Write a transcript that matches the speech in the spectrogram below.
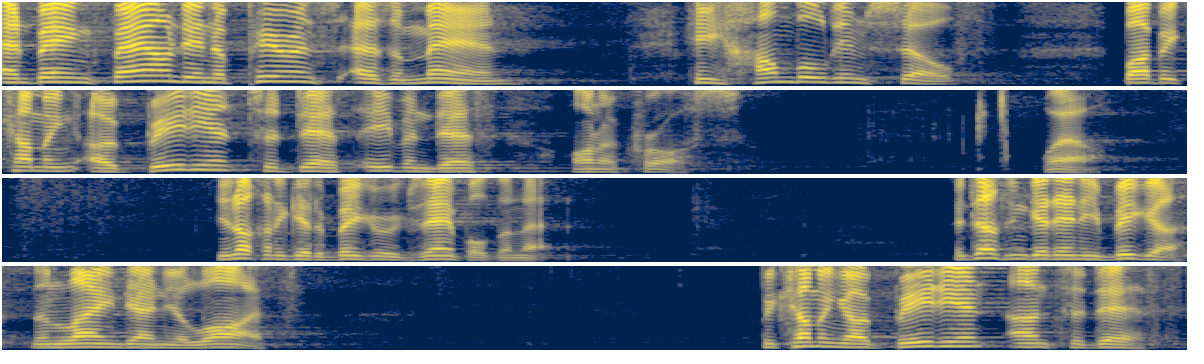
And being found in appearance as a man, he humbled himself by becoming obedient to death, even death on a cross. Wow. You're not going to get a bigger example than that. It doesn't get any bigger than laying down your life. Becoming obedient unto death.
